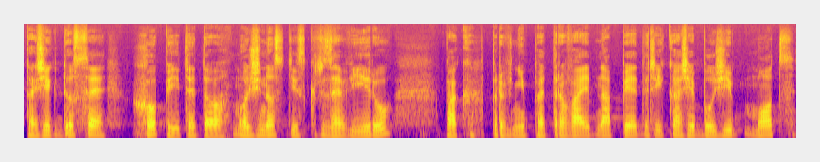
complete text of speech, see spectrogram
Takže kdo se chopí této možnosti skrze víru, pak 1. Petrova 1.5 říká, že boží moc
